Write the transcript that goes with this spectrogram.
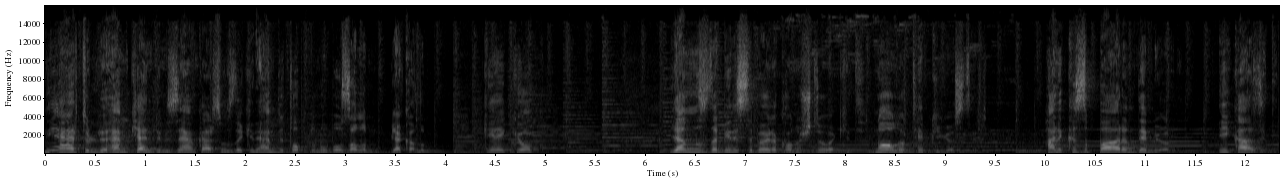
Niye her türlü hem kendimizi hem karşımızdakini hem de toplumu bozalım, yakalım? Gerek yok. Yanınızda birisi böyle konuştuğu vakit ne olur tepki gösterin. Hani kızıp bağırın demiyorum. İkaz edin.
